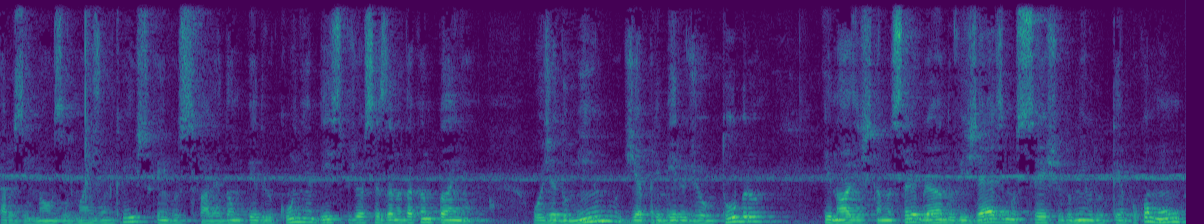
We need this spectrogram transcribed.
caros irmãos e irmãs em Cristo, quem vos fala é Dom Pedro Cunha, bispo diocesano da Campanha. Hoje é domingo, dia 1 de outubro, e nós estamos celebrando o 26 domingo do tempo comum,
